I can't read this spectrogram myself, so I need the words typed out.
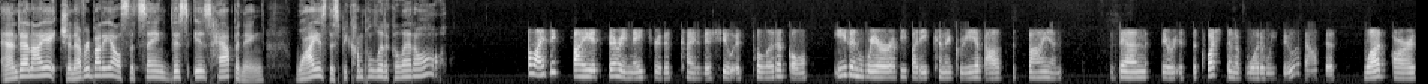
and NIH and everybody else that's saying this is happening, why has this become political at all? Well, I think by its very nature, this kind of issue is political. Even where everybody can agree about the science, then there is the question of what do we do about this? What are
